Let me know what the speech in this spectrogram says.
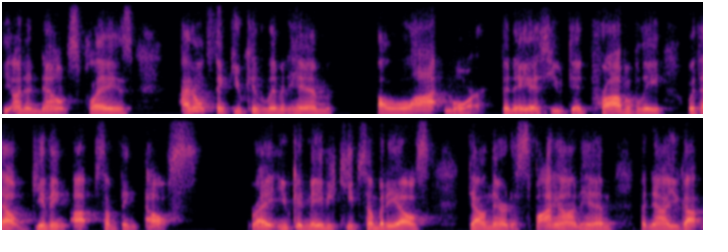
the unannounced plays. I don't think you can limit him a lot more than ASU did, probably without giving up something else, right? You can maybe keep somebody else down there to spy on him, but now you got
